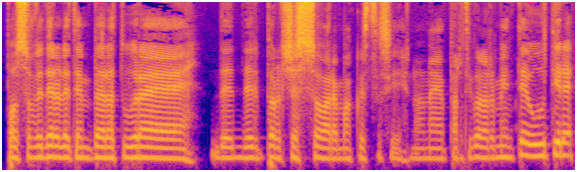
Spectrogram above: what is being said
Posso vedere le temperature de- del processore, ma questo sì, non è particolarmente utile.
